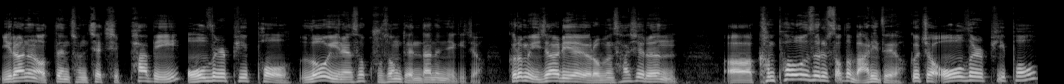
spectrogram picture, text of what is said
이라는 어떤 전체 집합이 older people로 인해서 구성된다는 얘기죠. 그러면 이 자리에 여러분 사실은 어, compose를 써도 말이 돼요. 그렇죠. older people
